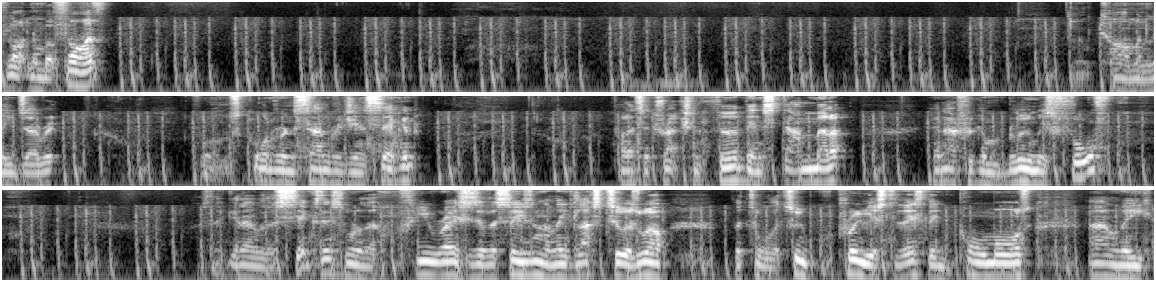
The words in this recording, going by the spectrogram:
flight number five. Carmen leads over it from Squadron Sandridge in second. Palace Attraction third, then Stan Miller. Then African Bloom is fourth. As they get over the six, this is one of the few races of the season, and these last two as well. The two, the two previous to this, the Paul Moores and the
